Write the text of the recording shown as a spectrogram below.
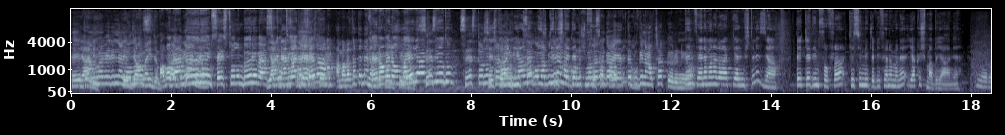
Heyecanıma verin, ne olmaz. Heyecanlıydım. Ama ben Kadriye böyleyim. Ses tonum böyle. Ben yani ben sıkıntıya zaten ses tonum ama ben zaten ben hızlı Fenomen konuşuyorum. olmaya geldim Ses- diyordum. Ses tonun Ses tamam tonum yüksek yalnız ilk olabilir ama girişte de konuşmaların gayet de miyim? bugün alçak görünüyor. Dün fenomen olarak gelmiştiniz ya. Beklediğim sofra kesinlikle bir fenomene yakışmadı yani. Bu arada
